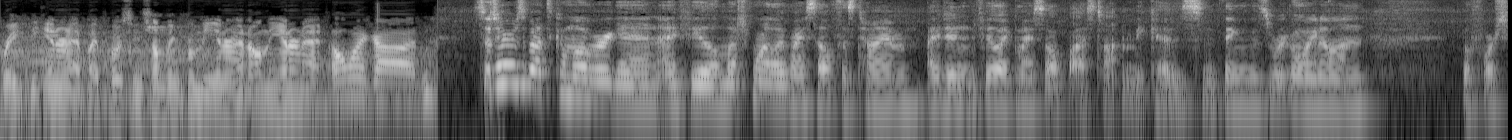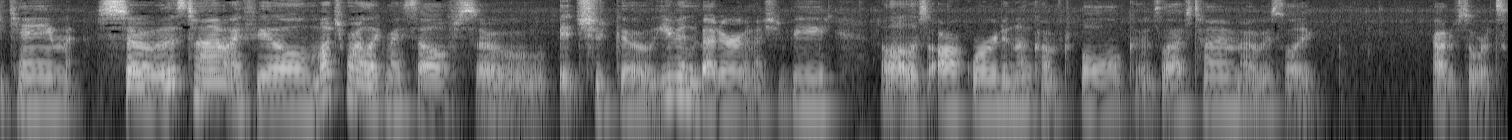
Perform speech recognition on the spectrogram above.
Break the internet by posting something from the internet on the internet. Oh my god. So Tara's about to come over again. I feel much more like myself this time. I didn't feel like myself last time because some things were going on before she came. So this time I feel much more like myself, so it should go even better and I should be a lot less awkward and uncomfortable because last time I was like out of sorts.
